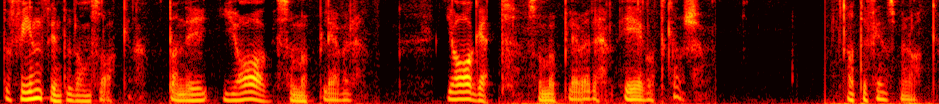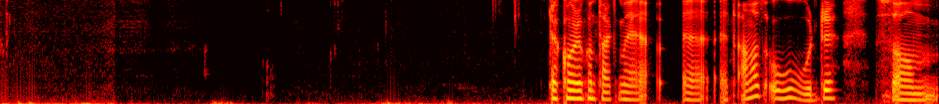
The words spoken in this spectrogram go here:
då finns inte de sakerna. Utan det är jag som upplever det. Jaget som upplever det, egot kanske. Att det finns mirakel. Jag kommer i kontakt med eh, ett annat ord som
